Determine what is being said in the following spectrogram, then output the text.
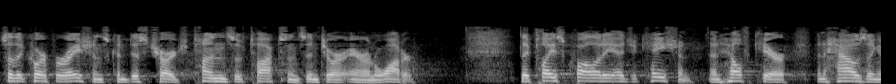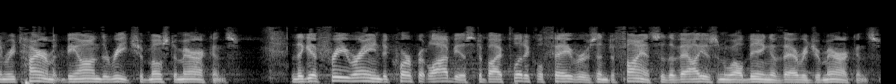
so that corporations can discharge tons of toxins into our air and water. They place quality education and health care and housing and retirement beyond the reach of most Americans. They give free rein to corporate lobbyists to buy political favors in defiance of the values and well-being of average Americans.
